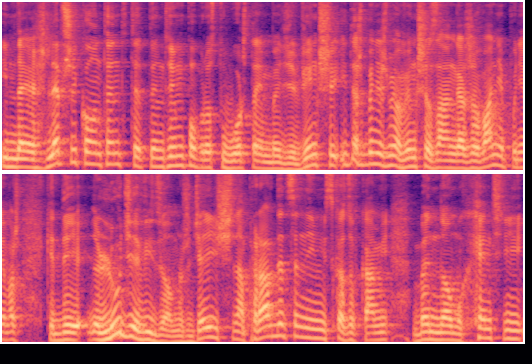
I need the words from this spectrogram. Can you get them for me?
Im dajesz lepszy content, tym, tym po prostu watch time będzie większy i też będziesz miał większe zaangażowanie, ponieważ kiedy ludzie widzą, że dzielisz się naprawdę cennymi wskazówkami, będą chętni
